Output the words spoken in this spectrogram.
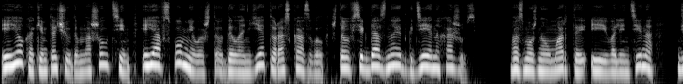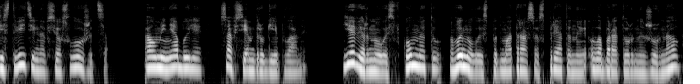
Ее каким-то чудом нашел Тин, и я вспомнила, что Деланьето рассказывал, что всегда знает, где я нахожусь. Возможно, у Марты и Валентина действительно все сложится. А у меня были совсем другие планы. Я вернулась в комнату, вынула из-под матраса спрятанный лабораторный журнал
